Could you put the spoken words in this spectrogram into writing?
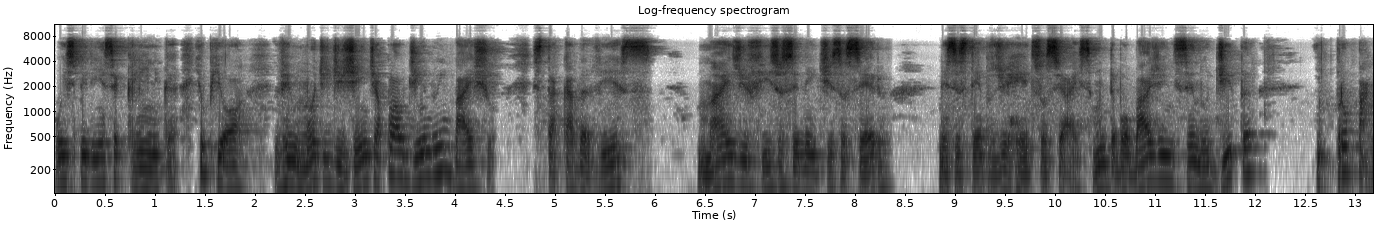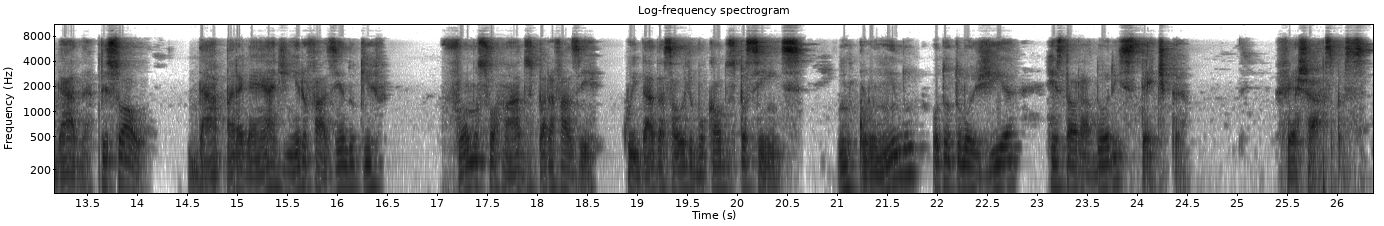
ou experiência clínica. E o pior, vem um monte de gente aplaudindo embaixo. Está cada vez mais difícil ser dentista sério nesses tempos de redes sociais. Muita bobagem sendo dita e propagada. Pessoal, dá para ganhar dinheiro fazendo o que fomos formados para fazer: cuidar da saúde bucal dos pacientes, incluindo odontologia, restauradora e estética. Fecha aspas.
